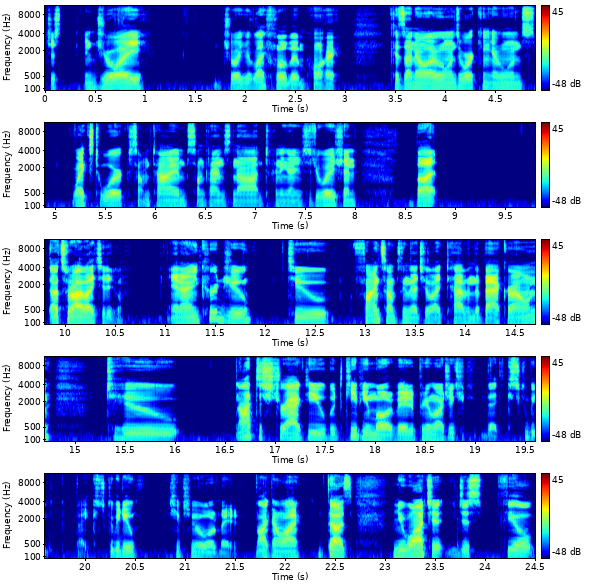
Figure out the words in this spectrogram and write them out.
just enjoy enjoy your life a little bit more. Because I know everyone's working, everyone's likes to work sometimes, sometimes not, depending on your situation. But that's what I like to do. And I encourage you to find something that you like to have in the background to not distract you, but keep you motivated pretty much. Keep, that Scooby like Scooby Doo keeps me motivated. Not gonna lie, it does. When you watch it, you just feel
